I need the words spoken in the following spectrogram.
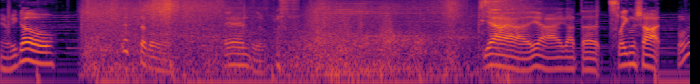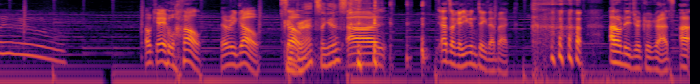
Here we go. Critical. And blue. yeah, yeah, I got the slingshot. Woo. Okay, well, there we go. So, Congrats, I guess. uh, that's okay. You can take that back. I don't need your congrats. I,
